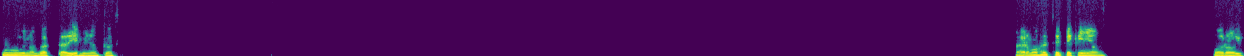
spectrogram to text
Uh, nos da hasta 10 minutos. Hagamos este pequeño por hoy.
